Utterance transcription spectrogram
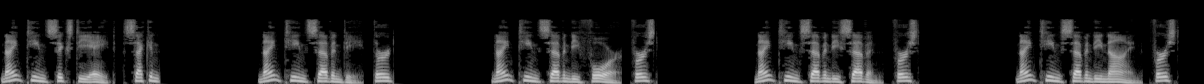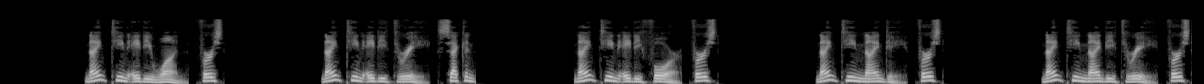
1968 2nd 1970 3rd 1974 1st 1977 1st 1979 1st 1981 1st 1983 2nd 1984 1st 1990 1st 1993 1st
